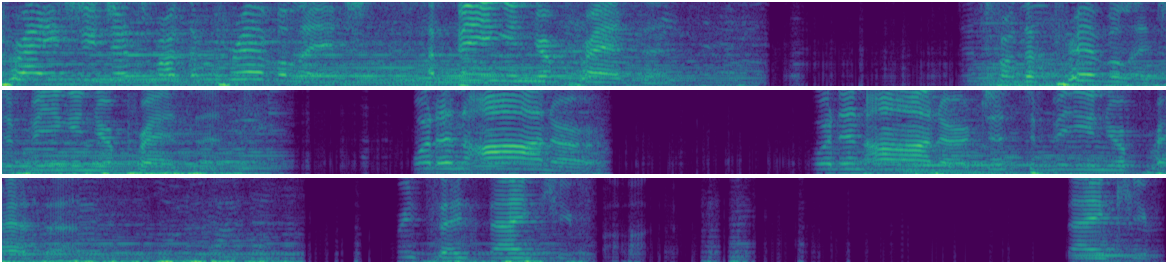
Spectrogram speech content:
praise you just for the privilege of being in your presence. Just for the privilege of being in your presence. What an honor. What an honor just to be in your presence. We say thank you, Father. Thank you, Father.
